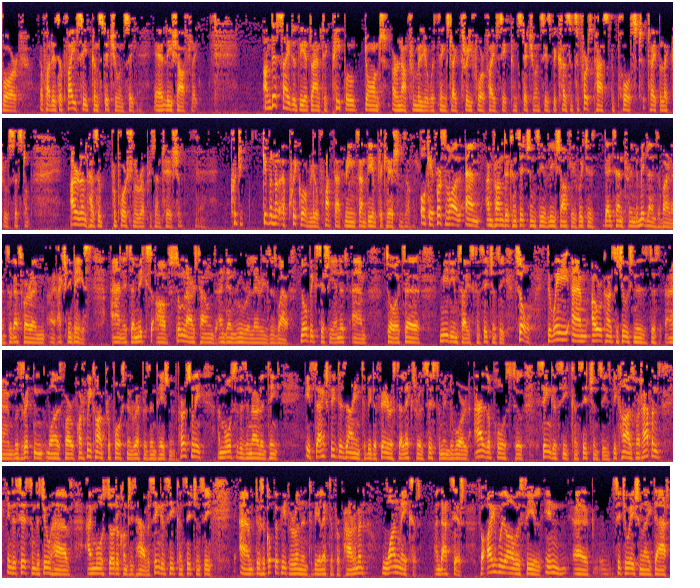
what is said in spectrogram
for what is a five seat constituency, uh, Laois Offaly. On this side of the Atlantic, people don't are not familiar with things like three, four, five seat constituencies because it's a first past the post type electoral system. Ireland has a proportional representation. Yeah. Could you give a quick overview of what that means and the implications of it. Okay, first of all, um, I'm from the constituency of Laois Offaly, which is dead centre in the Midlands of Ireland, so that's where I'm actually based. And it's a mix of some large towns and then rural areas as well. No big city in it, um, so it's a medium-sized constituency. So the way um, our constitution is um, was written was for what we call proportional representation. Personally, and most of us in Ireland think it's actually designed to be the fairest electoral system in the world as opposed to single seat constituencies because what happens in the system that you have and most other countries have a single seat constituency um, there's a couple of people running to be elected for parliament. One makes it and that's it. So I would always feel in a situation like that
